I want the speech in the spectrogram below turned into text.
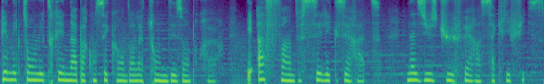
Renekton le traîna par conséquent dans la tombe des empereurs, et afin de sceller Xerath, Nasus dut faire un sacrifice,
